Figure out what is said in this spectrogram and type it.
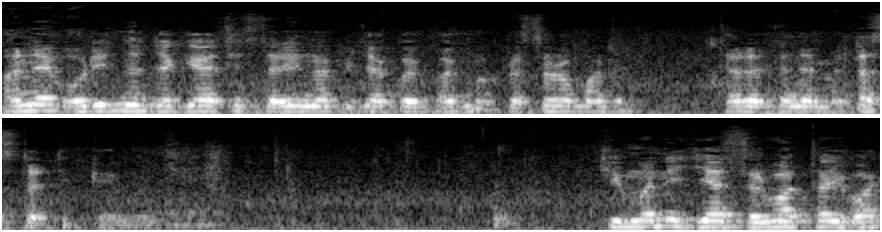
અને ઓરિજિનલ જગ્યાએથી શરીરના બીજા કોઈ ભાગમાં પ્રસરવા માંડે, ત્યારે તેને મેટાસ્ટેટિક કહેવાય છે. ટ્યુમરની જ્યાં શરૂઆત થઈ હોય,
